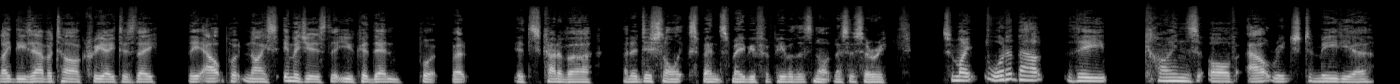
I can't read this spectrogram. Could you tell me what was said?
like these avatar creators, they, they output nice images that you could then put, but it's kind of a, an additional expense maybe for people that's not necessary. So Mike, what about the kinds of outreach to media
